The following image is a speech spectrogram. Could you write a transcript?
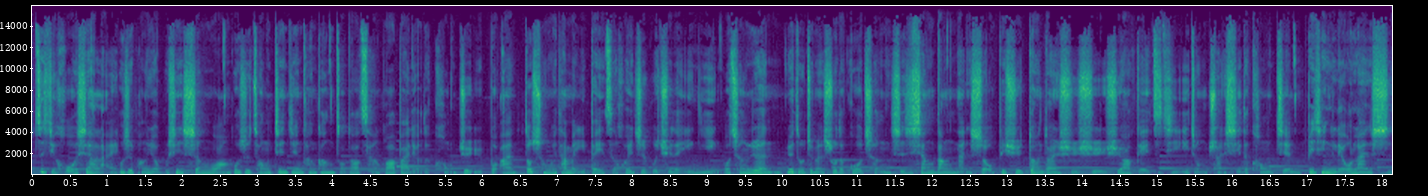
自己活下来，或是朋友不幸身亡，或是从健健康康走到残花败柳的恐惧与不安，都成为他们一辈子挥之不去的阴影。我承认，阅读这本书的过程其实相当难受，必须断断续续，需要给自己一种喘息的空间。毕竟浏览史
